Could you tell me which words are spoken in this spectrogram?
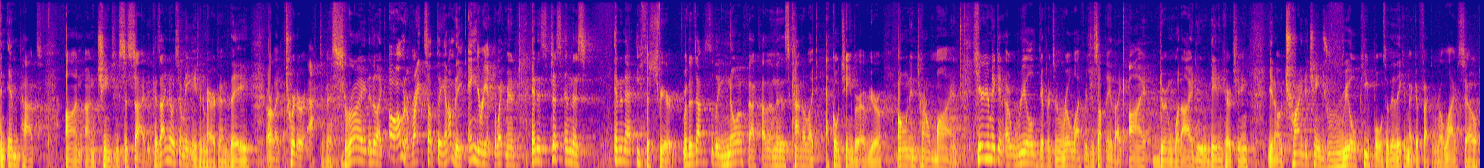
an impact on, on changing society? Because I know so many Asian Americans, they are like Twitter activists, right? And they're like, oh, I'm gonna write something and I'm gonna be angry at the white man. And it's just in this internet ethosphere where there's absolutely no effect other than this kind of like echo chamber of your own internal mind. Here you're making a real difference in real life, which is something like I doing what I do, dating coaching, you know, trying to change real people so that they can make effect in real life. So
